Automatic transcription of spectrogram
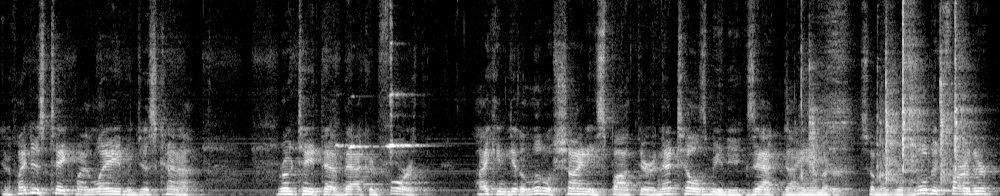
And if I just take my lathe and just kind of rotate that back and forth, I can get a little shiny spot there and that tells me the exact diameter. So I'm gonna go a little bit farther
